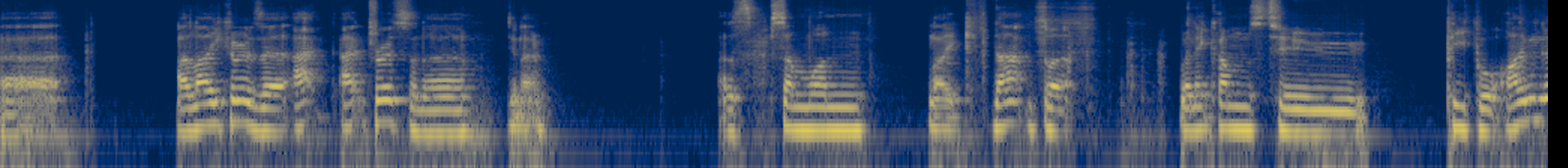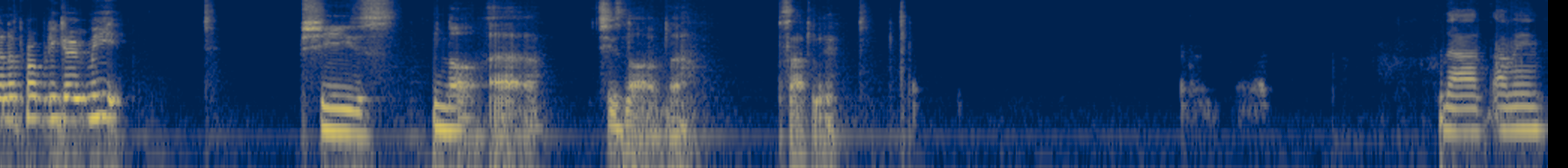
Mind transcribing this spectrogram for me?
uh, I like her as an act- actress and uh, you know, as someone like that. But when it comes to people, I'm gonna probably go meet. She's not. Uh, she's not up there, sadly. Nah, I mean,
